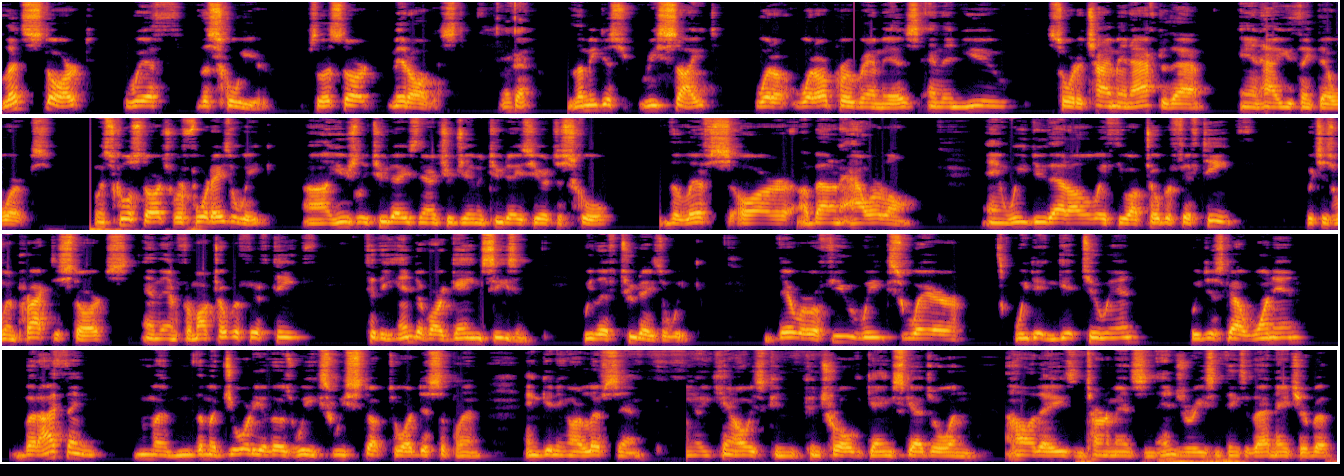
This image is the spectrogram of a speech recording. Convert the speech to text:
Let's start with the school year. So let's start mid August. Okay. Let me just recite what our, what our program is, and then you sort of chime in after that and how you think that works. When school starts, we're four days a week, uh, usually two days there at your gym and two days here at the school. The lifts are about an hour long. And we do that all the way through October 15th, which is when practice starts. And then from October 15th to the end of our game season, we lift two days a week. There were a few weeks where we didn't get two in, we just got one in. But I think ma- the majority of those weeks we stuck to our discipline and getting our lifts in. You know, you can't always con- control the game schedule and holidays and tournaments and injuries and things of that nature, but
